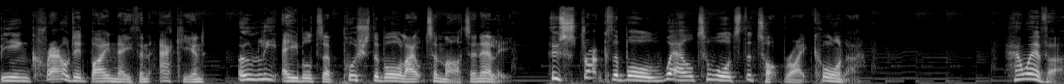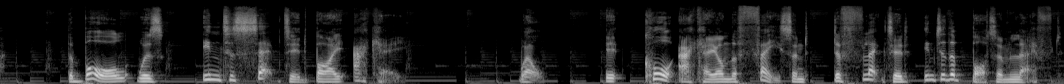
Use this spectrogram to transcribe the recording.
being crowded by Nathan Ake and only able to push the ball out to Martinelli, who struck the ball well towards the top right corner. However, the ball was intercepted by Ake. Well, it caught Ake on the face and deflected into the bottom left.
